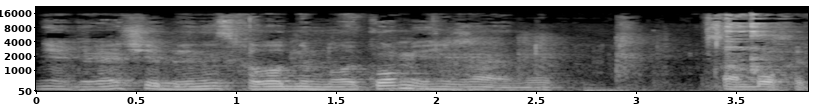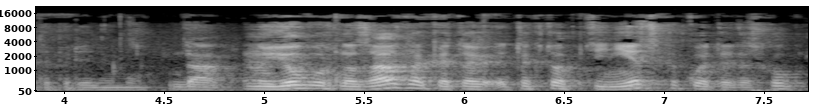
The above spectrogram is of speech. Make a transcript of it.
Не, горячие блины с холодным молоком, я не знаю, ну, сам Бог это придумал. Да. Но йогурт на завтрак, это, это кто, птенец какой-то? Это сколько?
